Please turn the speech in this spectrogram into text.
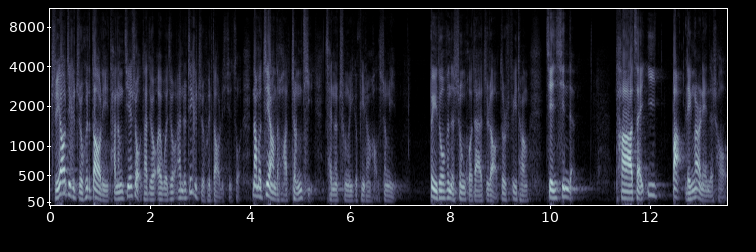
只要这个指挥的道理他能接受，他就哎，我就按照这个指挥的道理去做。那么这样的话，整体才能成为一个非常好的生意。贝多芬的生活大家知道都是非常艰辛的。他在一八零二年的时候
